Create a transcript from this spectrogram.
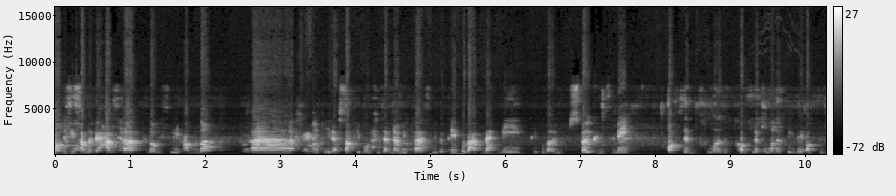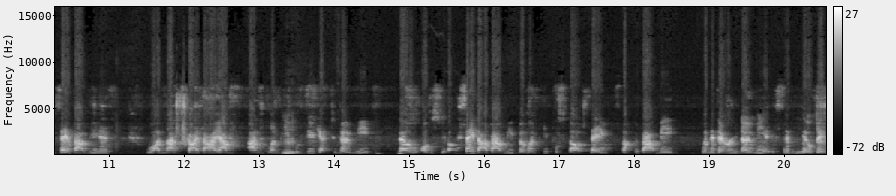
obviously some of it has hurt because obviously I'm not. Uh, you know, some people obviously don't know me personally, but people that have met me, people that have spoken to me, often one of the compliment, one of the things they often say about me is, what a nice guy that I am. And when people mm. do get to know me, they'll obviously say that about me. But when people start saying stuff about me when they don't really know me, it's a little bit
